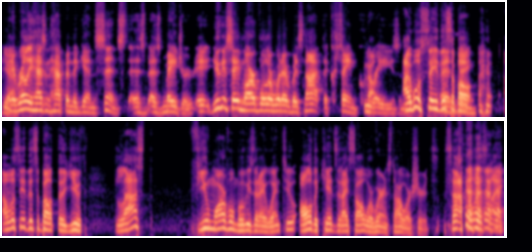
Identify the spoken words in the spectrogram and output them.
Yeah. and it really hasn't happened again since as as major. It, you can say Marvel or whatever, but it's not the same No, craze. and- I will say this about I will say this about the youth. Last few Marvel movies that I went to, all the kids that I saw were wearing Star Wars shirts. So I was like,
